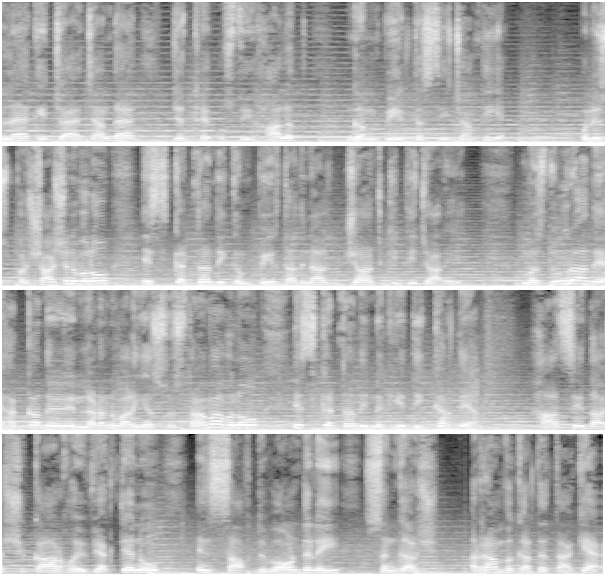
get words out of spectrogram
ਲੈ ਕੇ ਜਾਇਆ ਜਾਂਦਾ ਹੈ, ਜਿੱਥੇ ਉਸ ਦੀ ਹਾਲਤ ਗੰਭੀਰ ਦੱਸੀ ਜਾਂਦੀ ਹੈ। ਪੁਲਿਸ ਪ੍ਰਸ਼ਾਸਨ ਵੱਲੋਂ ਇਸ ਘਟਨਾ ਦੀ ਗੰਭੀਰਤਾ ਦੇ ਨਾਲ ਜਾਂਚ ਕੀਤੀ ਜਾ ਰਹੀ ਹੈ। ਮਜ਼ਦੂਰਾਂ ਦੇ ਹੱਕਾਂ ਦੇ ਲਈ ਲੜਨ ਵਾਲੀਆਂ ਸੰਸਥਾਵਾਂ ਵੱਲੋਂ ਇਸ ਘਟਨਾ ਦੀ ਨਖੇਦੀ ਕਰਦਿਆਂ ਹਾਦਸੇ ਦਾ ਸ਼ਿਕਾਰ ਹੋਏ ਵਿਅਕਤੀਆਂ ਨੂੰ ਇਨਸਾਫ ਦਿਵਾਉਣ ਦੇ ਲਈ ਸੰਘਰਸ਼ ਆਰੰਭ ਕਰ ਦਿੱਤਾ ਗਿਆ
